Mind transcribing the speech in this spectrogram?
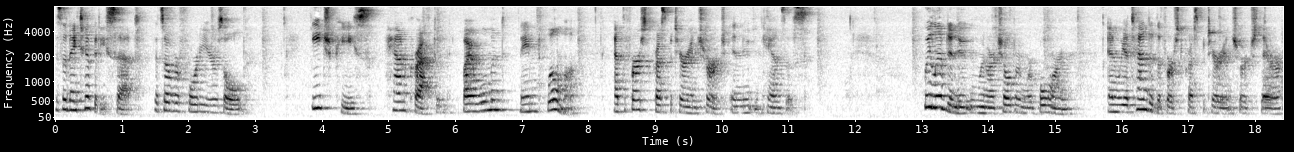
Is a nativity set that's over 40 years old. Each piece handcrafted by a woman named Wilma at the First Presbyterian Church in Newton, Kansas. We lived in Newton when our children were born, and we attended the First Presbyterian Church there.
